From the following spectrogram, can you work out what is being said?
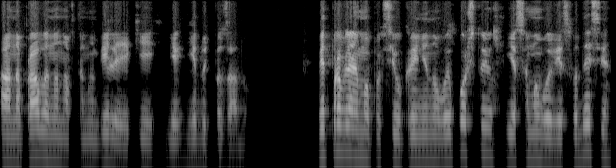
а направлено на автомобілі, які їдуть позаду. Відправляємо по всій Україні новою поштою. Є самовивіз в Одесі.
